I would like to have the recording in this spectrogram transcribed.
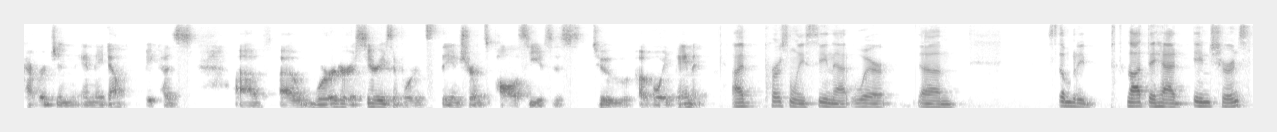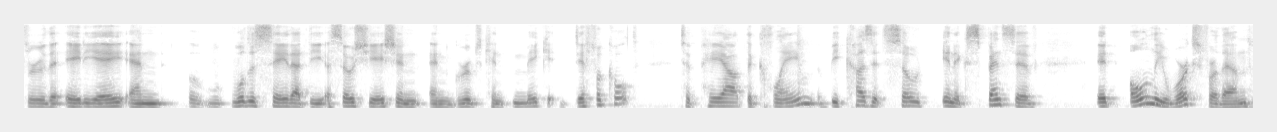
coverage and, and they don't because of a word or a series of words the insurance policy uses to avoid payment. I've personally seen that where um, somebody thought they had insurance through the ADA, and we'll just say that the association and groups can make it difficult to pay out the claim because it's so inexpensive. It only works for them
